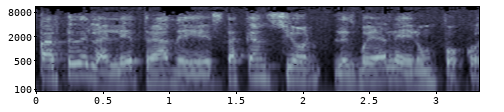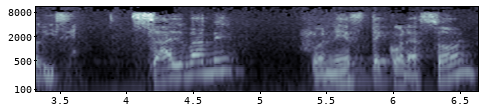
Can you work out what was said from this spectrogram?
parte de la letra de esta canción, les voy a leer un poco, dice, sálvame con este corazón,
